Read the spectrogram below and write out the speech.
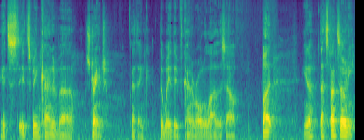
It's it's been kind of uh, strange, I think, the way they've kind of rolled a lot of this out. But you know, that's not Sony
